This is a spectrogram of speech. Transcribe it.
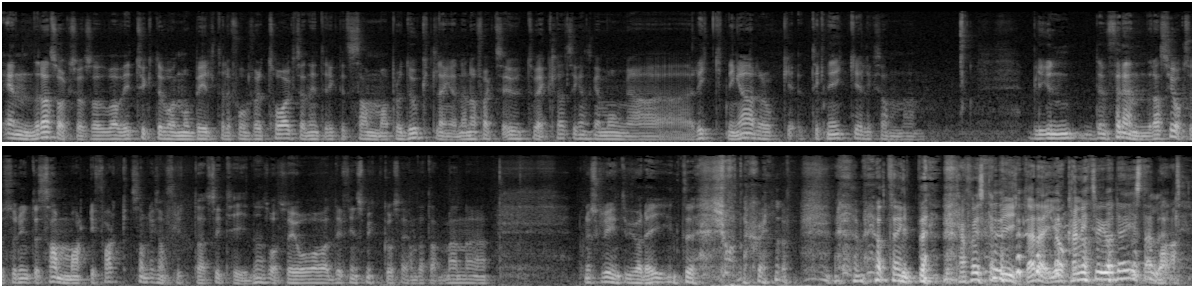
ändras också. Så vad vi tyckte var en mobiltelefon för ett tag sedan är inte riktigt samma produkt längre. Den har faktiskt utvecklats i ganska många riktningar och teknik är liksom blir ju, den förändras ju också så det är inte samma artefakt som liksom flyttas i tiden. Så, så jag, det finns mycket att säga om detta. Men uh, nu skulle jag intervjua dig, inte tjata själv. men jag tänkte... Vi kanske ska byta dig. Jag kan intervjua dig istället.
